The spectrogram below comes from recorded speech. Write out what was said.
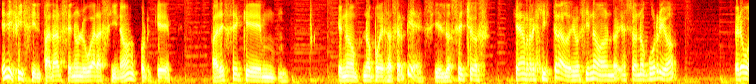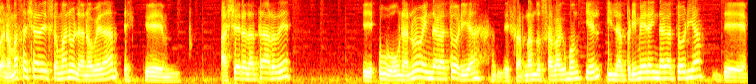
Es difícil pararse en un lugar así, ¿no? Porque parece que, que no, no puedes hacer pie. Si los hechos quedan registrados, digo, si no, eso no ocurrió. Pero bueno, más allá de eso, Manu, la novedad es que ayer a la tarde eh, hubo una nueva indagatoria de Fernando Sabac Montiel y la primera indagatoria de,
